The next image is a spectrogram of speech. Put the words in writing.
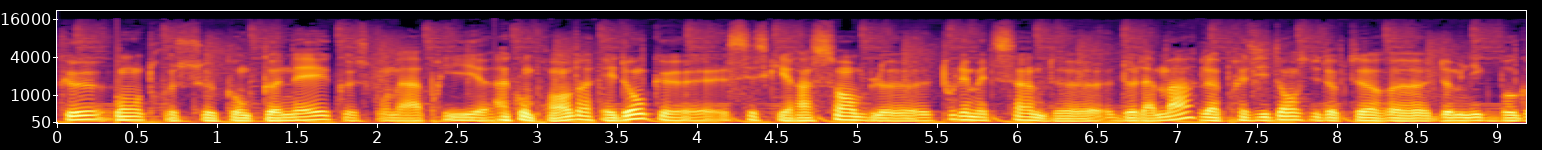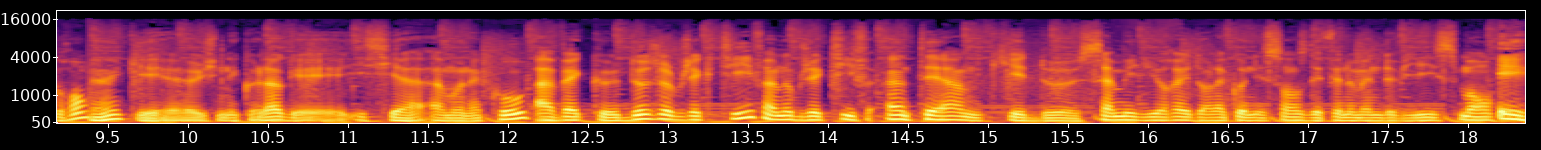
que contre ce qu'on connaît, que ce qu'on a appris à comprendre. Et donc, euh, c'est ce qui rassemble tous les médecins de, de l'AMA, la présidence du docteur Dominique Beaugrand, hein, qui est gynécologue et ici à, à Monaco, avec deux objectifs. Un objectif interne qui est de s'améliorer dans la connaissance des phénomènes de vieillissement et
